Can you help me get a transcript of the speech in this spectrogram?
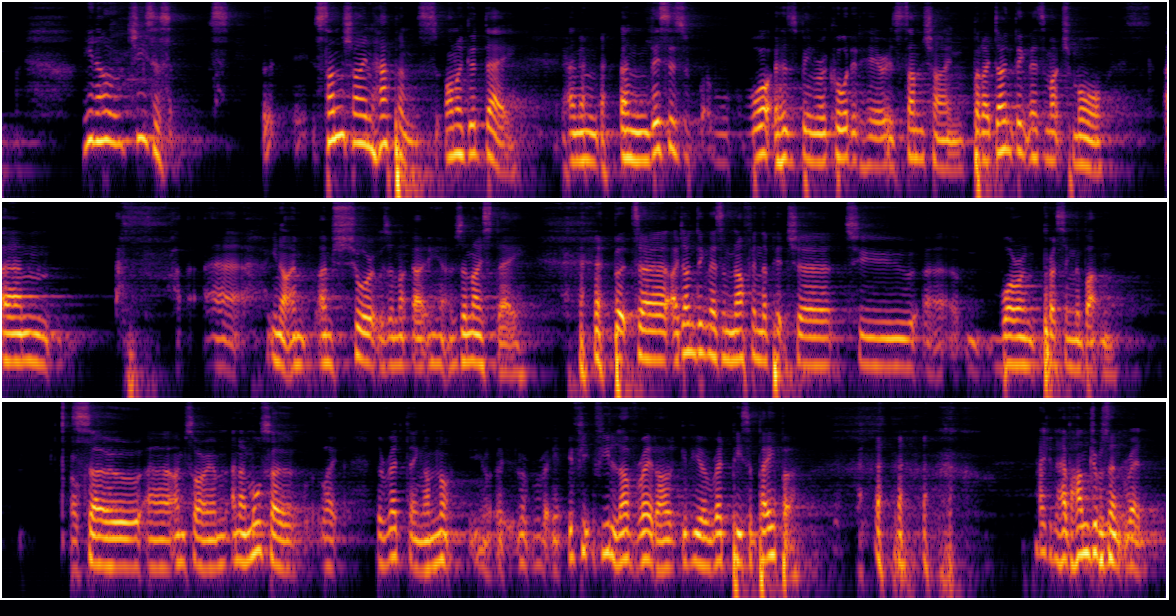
you know, Jesus, sunshine happens on a good day, and and this is what has been recorded here is sunshine. But I don't think there's much more. Um, uh, you know, I'm I'm sure it was a uh, you know, it was a nice day. but uh, I don't think there's enough in the picture to uh, warrant pressing the button. So uh, I'm sorry, I'm, and I'm also like the red thing. I'm not. You know, if you, if you love red, I'll give you a red piece of paper. I can have 100% red.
